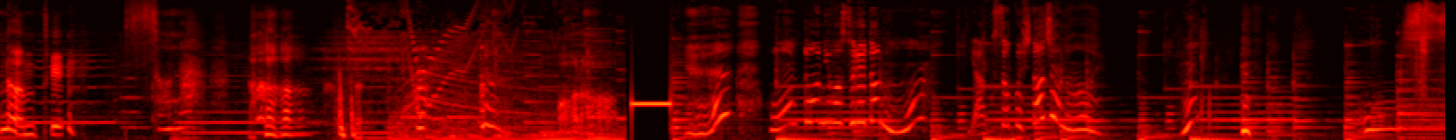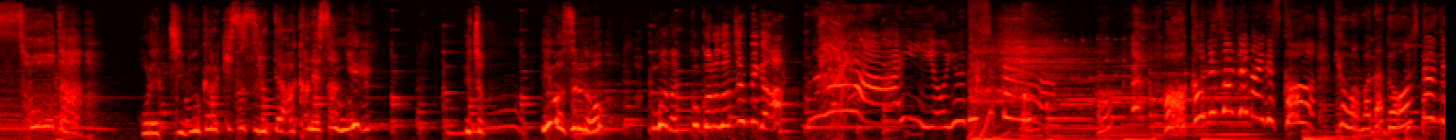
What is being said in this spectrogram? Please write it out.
なんて。そんな。あえ本当に忘れたの？約束したじゃない。そうだ。俺自分からキスするって茜さんに。えちょ今するの？まだ心の準備が。あいい余裕でした。ああかねさんじゃないですか。今日はまたどうしたんで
